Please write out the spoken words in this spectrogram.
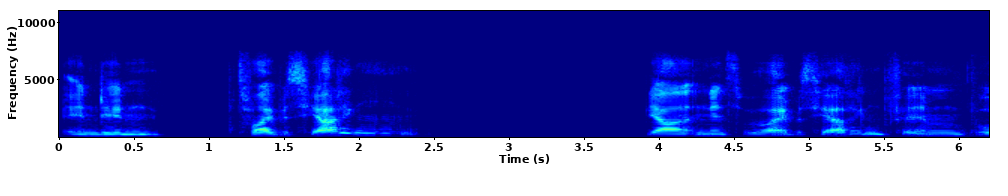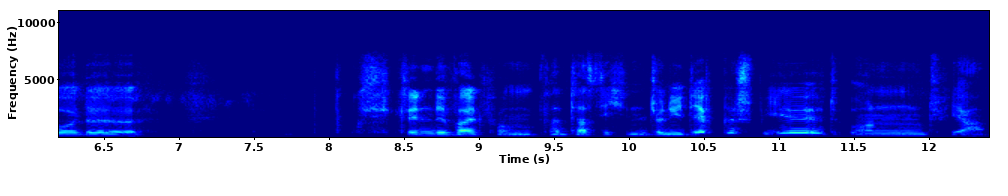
in den zwei bisherigen, ja, in den zwei bisherigen Filmen wurde Grindelwald vom fantastischen Johnny Depp gespielt und ja,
